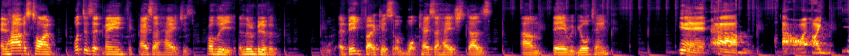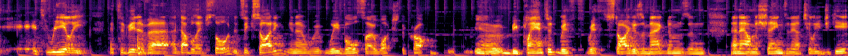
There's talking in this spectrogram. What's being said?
And harvest time what does it mean for case IH is probably a little bit of a a big focus of what Case IH does um, there with your team? Yeah, um, oh, I, I, it's really it's a bit of a, a, double-edged sword. It's exciting, you know. We, have also watched the crop, you know, be planted with with Steigers and Magnums and and our machines and our tillage gear.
